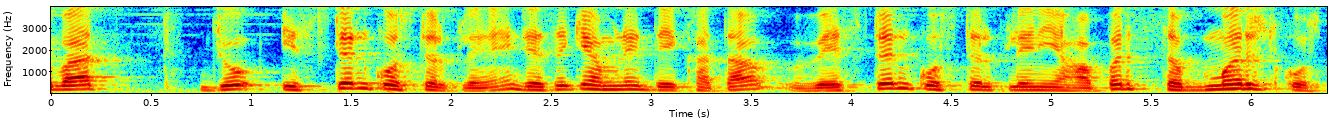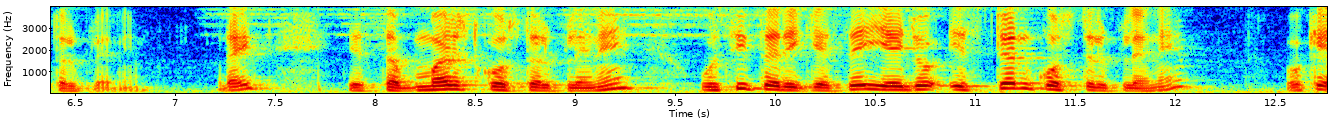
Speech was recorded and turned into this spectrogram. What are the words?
बाद जो ईस्टर्न कोस्टल प्लेन है, जैसे कि हमने देखा था, वेस्टर्न कोस्टल प्लेन यहाँ पर सबमर्ज्ड कोस्टल प्लेन है राइट ये सबमर्ज्ड कोस्टल प्लेन है, उसी तरीके से ये जो ईस्टर्न कोस्टल प्लेन है ओके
